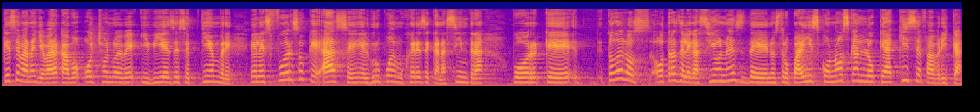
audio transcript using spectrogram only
que se van a llevar a cabo 8, 9 y 10 de septiembre. El esfuerzo que hace el grupo de mujeres de Canacintra porque todas las otras delegaciones de nuestro país conozcan lo que aquí se fabrica.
